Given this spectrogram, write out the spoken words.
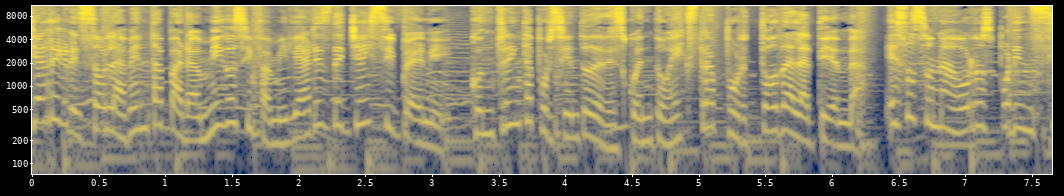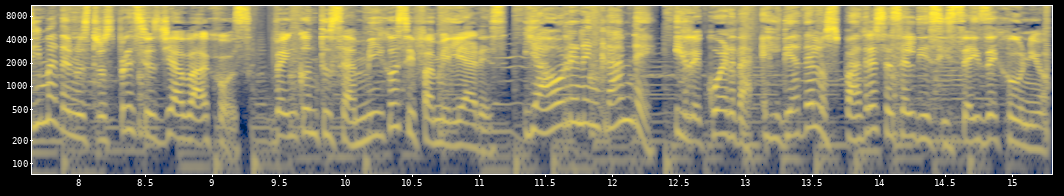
Ya regresó la venta para amigos y familiares de JCPenney, con 30% de descuento extra por toda la tienda. Esos son ahorros por encima de nuestros precios ya bajos. Ven con tus amigos y familiares y ahorren en grande. Y recuerda, el Día de los Padres es el 16 de junio.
